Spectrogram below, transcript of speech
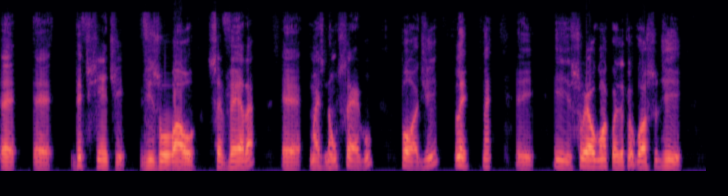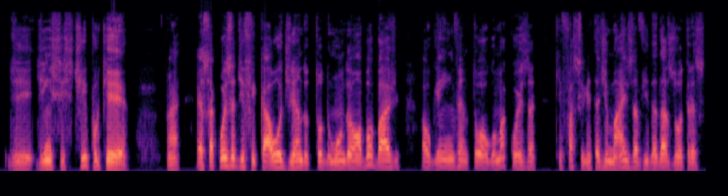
é, é, deficiente visual severa, é, mas não cego, pode ler. Né? E, e, isso é alguma coisa que eu gosto de, de, de insistir, porque né, essa coisa de ficar odiando todo mundo é uma bobagem. Alguém inventou alguma coisa que facilita demais a vida das outras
